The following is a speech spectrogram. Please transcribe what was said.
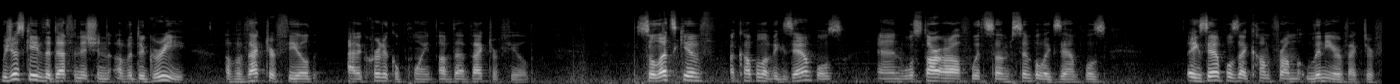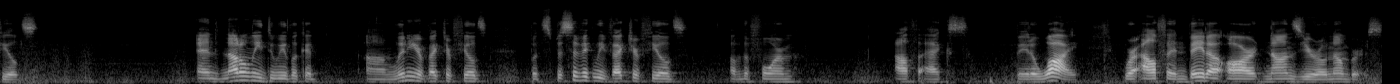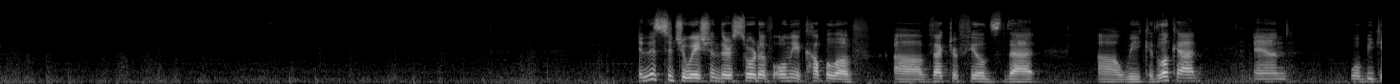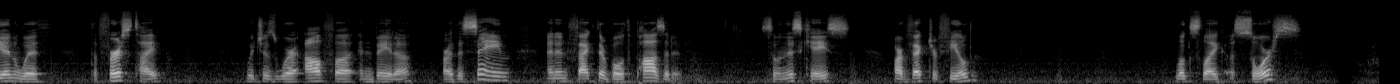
We just gave the definition of a degree of a vector field at a critical point of that vector field. So let's give a couple of examples, and we'll start off with some simple examples, examples that come from linear vector fields. And not only do we look at um, linear vector fields, but specifically vector fields of the form alpha x, beta y, where alpha and beta are non-zero numbers. In this situation, there's sort of only a couple of uh, vector fields that uh, we could look at, and we'll begin with the first type, which is where alpha and beta are the same, and in fact, they're both positive. So in this case, our vector field looks like a source.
